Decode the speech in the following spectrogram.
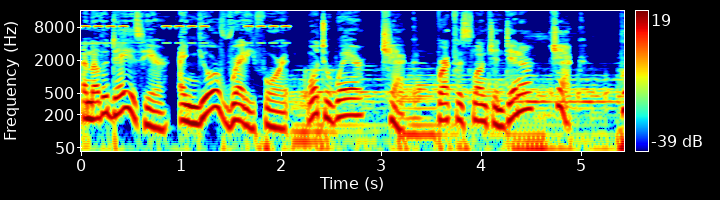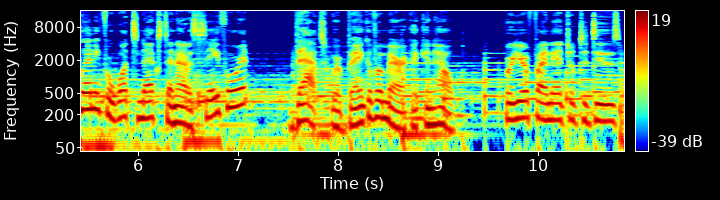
Another day is here, and you're ready for it. What to wear? Check. Breakfast, lunch, and dinner? Check. Planning for what's next and how to save for it? That's where Bank of America can help. For your financial to dos,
